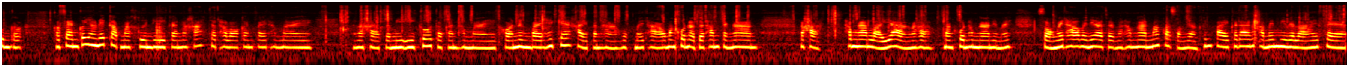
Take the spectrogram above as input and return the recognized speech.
คุณกับ กับแฟนก็ยังได้กลับมาคืนดีกันนะคะ จะทะเลาะกันไปทำไมนะคะ จะมีอีโก้ต่อกันทำไม ขอหนึ่งใบให้แก้ไขปัญหาหกไม้เท้า บางคนอาจจะทำแต่งานนะคะทำงานหลายอย่างนะคะ บางคนทำงานเห็นไหมสองไม้เท้าใบนี้อาจจะมาทำงานมากกว่าสองอย่างขึ้นไปก็ได้นะคะ ไม่มีเวลาให้แฟน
